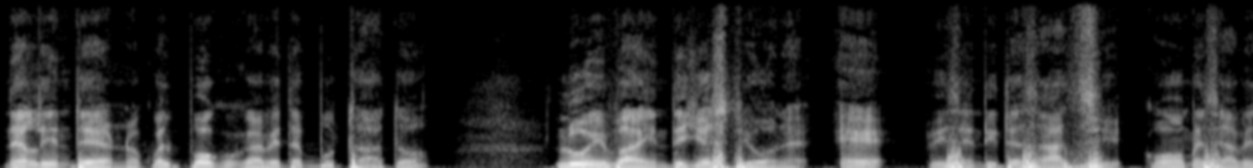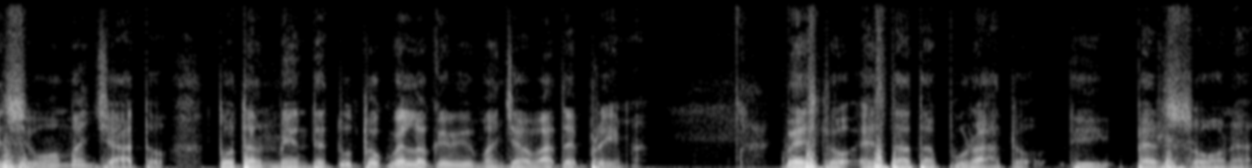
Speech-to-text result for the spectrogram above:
nell'interno quel poco che avete buttato lui va in digestione e vi sentite sazi come se avessimo mangiato totalmente tutto quello che vi mangiavate prima. Questo è stato appurato di persona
